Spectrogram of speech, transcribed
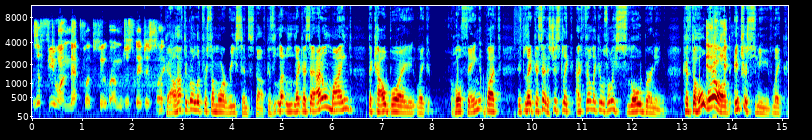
there's a few on Netflix too, but I'm just they just like Okay, I'll have to go look for some more recent stuff because, like I said, I don't mind the cowboy like whole thing, but it, like I said, it's just like I feel like it was always slow burning because the whole world interests me, like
